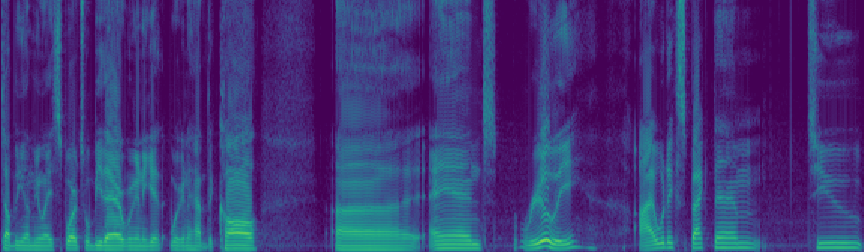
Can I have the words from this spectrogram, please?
WMUA Sports will be there. We're gonna get we're gonna have the call, uh, and really, I would expect them to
